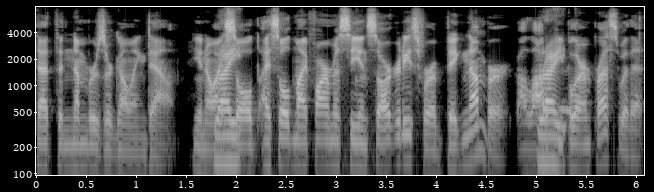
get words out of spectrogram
that the numbers are going down. You know, I sold I sold my pharmacy in Saugerties for a big number. A lot Right. of people are impressed with it.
